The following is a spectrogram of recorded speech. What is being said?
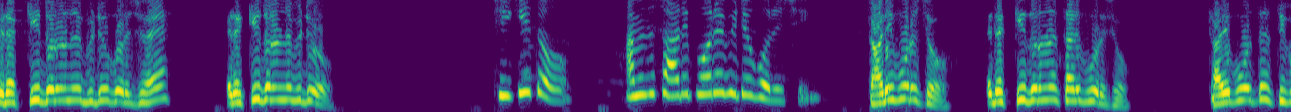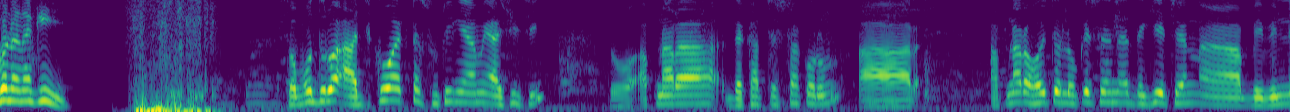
এটা কি ধরনের ভিডিও করেছ হ্যাঁ? এটা কি ধরনের ভিডিও ঠিকই তো। আমি তো শাড়ি পরে ভিডিও করেছি। শাড়ি পরেছো? এটা কি ধরনের শাড়ি পরেছো? শাড়ি পরতে শিখো না নাকি? তো বন্ধুরা আজকেও একটা শুটিংয়ে আমি আসিছি। তো আপনারা দেখার চেষ্টা করুন। আর আপনারা হয়তো লোকেশনে দেখিয়েছেন বিভিন্ন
